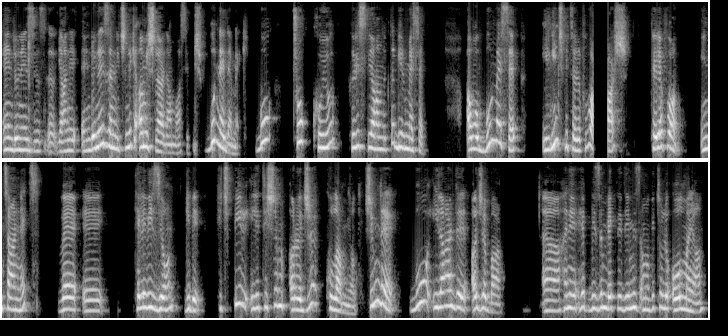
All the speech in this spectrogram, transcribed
Endonezya yani Endonezya'nın içindeki Amişlerden bahsetmiş. Bu ne demek? Bu çok koyu Hristiyanlıkta bir mezhep. Ama bu mezhep ilginç bir tarafı var. Telefon, internet ve e, televizyon gibi hiçbir iletişim aracı kullanmıyorlar. Şimdi bu ileride acaba ee, hani hep bizim beklediğimiz ama bir türlü olmayan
